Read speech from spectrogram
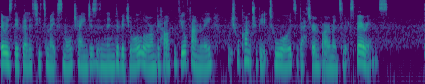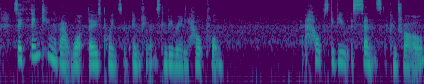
There is the ability to make small changes as an individual or on behalf of your family, which will contribute towards a better environmental experience. So, thinking about what those points of influence can be really helpful. It helps give you a sense of control,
